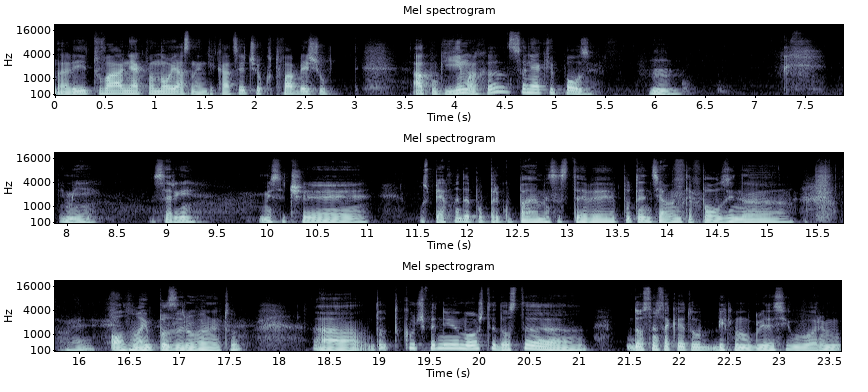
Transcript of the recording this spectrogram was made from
Нали, това е някаква много ясна индикация, че ако това беше, ако ги имаха, са някакви ползи. Mm. Еми, Сергей, мисля, че успяхме да попрекопаеме с тебе потенциалните ползи на Добре. онлайн пазаруването. А, тук очевидно имаме още доста, доста неща, където бихме могли да си говорим.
